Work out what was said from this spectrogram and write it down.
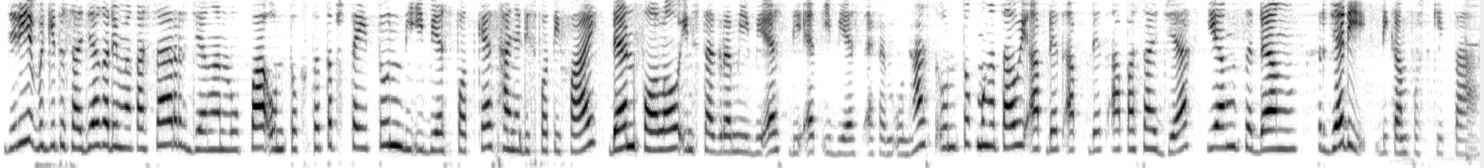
Jadi begitu saja Akademi Makassar, jangan lupa untuk tetap stay tune di IBS Podcast hanya di Spotify dan follow Instagram IBS di @ibsfmunhas untuk mengetahui update-update apa saja yang sedang terjadi di kampus kita.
